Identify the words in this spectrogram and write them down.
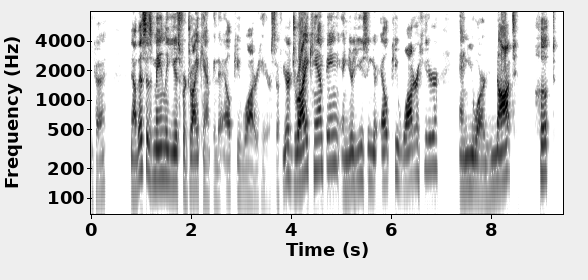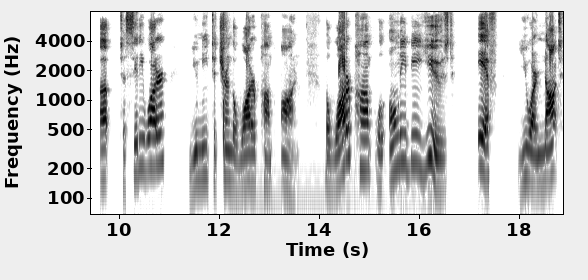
okay? Now this is mainly used for dry camping, the LP water heater. So if you're dry camping and you're using your LP water heater and you are not hooked up to city water, you need to turn the water pump on. The water pump will only be used if you are not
